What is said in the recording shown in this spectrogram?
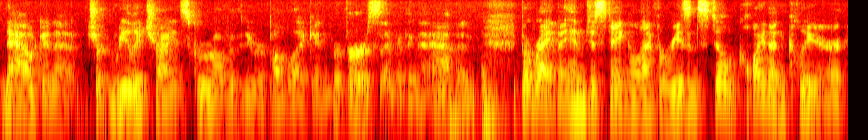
now gonna tr- really try and screw over the new republic and reverse everything that happened but right but him just staying alive for reasons still quite unclear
